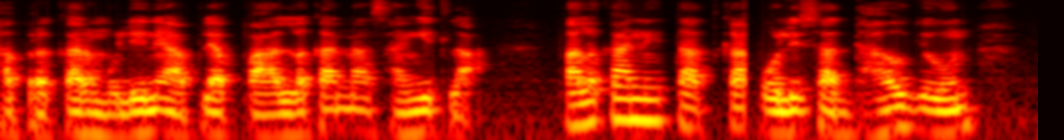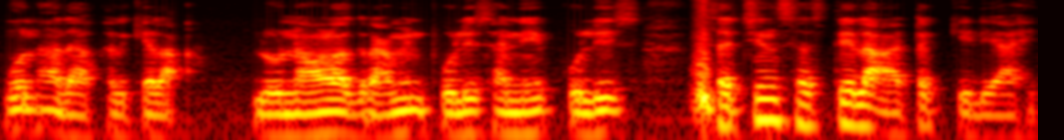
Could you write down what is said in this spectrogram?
हा प्रकार मुलीने आपल्या पालकांना सांगितला. पालकांनी तात्काळ पोलिसात धाव घेऊन गुन्हा दाखल केला. लोणावळा ग्रामीण पोलिसांनी पोलीस सचिन सस्तेला अटक केली आहे.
